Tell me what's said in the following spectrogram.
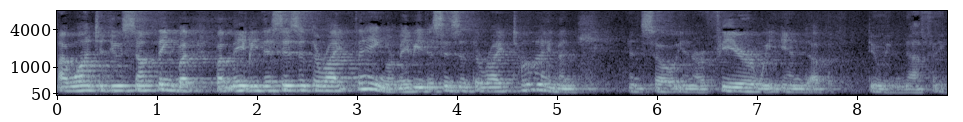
I want to do something, but, but maybe this isn't the right thing, or maybe this isn't the right time. And, and so, in our fear, we end up doing nothing.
